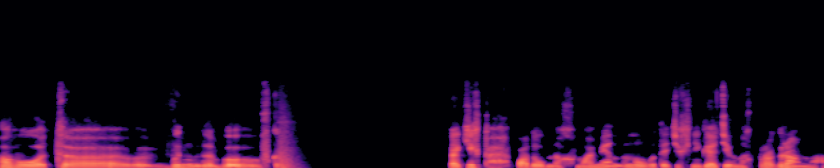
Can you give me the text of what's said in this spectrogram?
А вот, э, вы в каких-то подобных момент ну, вот этих негативных программ,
